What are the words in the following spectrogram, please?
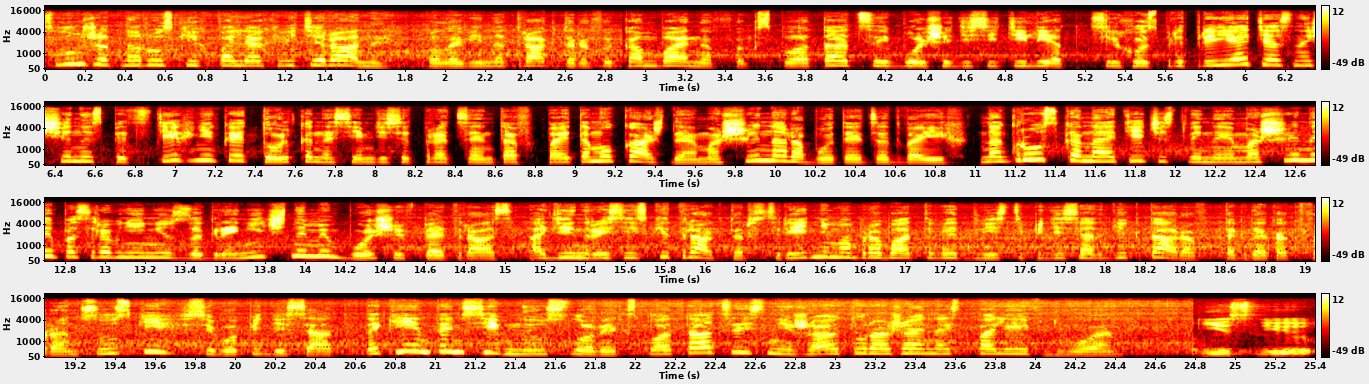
Служат на русских полях ветераны. Половина тракторов и комбайнов в эксплуатации больше 10 лет. Сельхозпредприятия оснащены спецтехникой только на 70%. Поэтому каждая машина работает за двоих. Нагрузка на отечественные машины по сравнению с заграничными больше в 5 раз. Один российский трактор в среднем обрабатывает 250 гектаров, тогда как французский всего 50. Такие интенсивные условия эксплуатации снижают урожайность полей вдвое. Если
